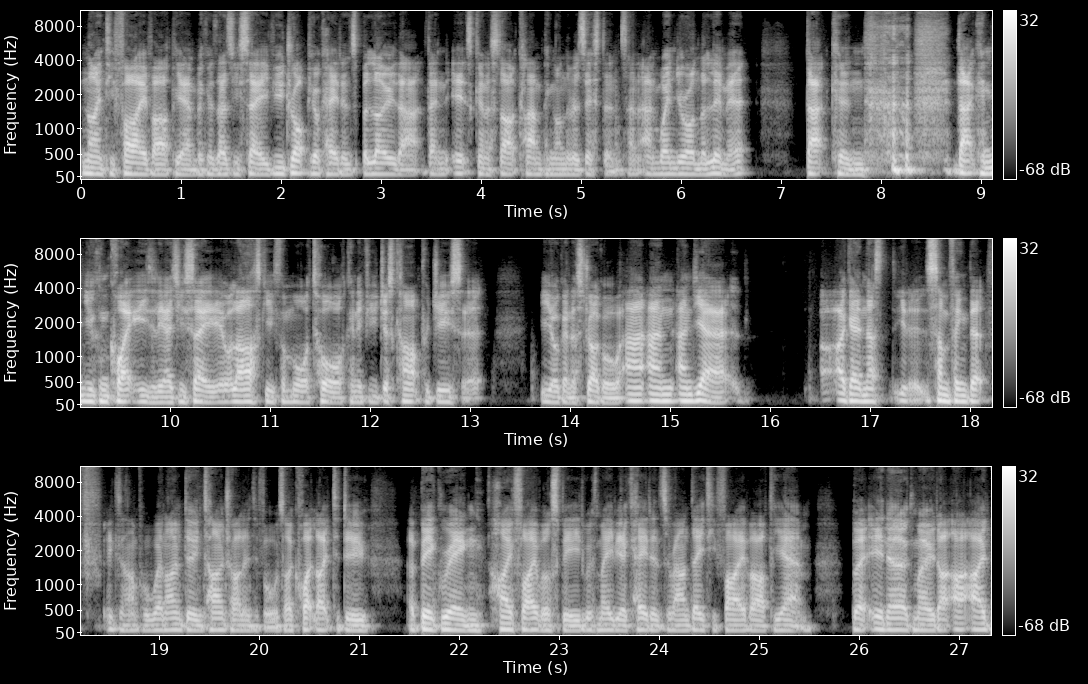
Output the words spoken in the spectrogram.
95 rpm because as you say if you drop your cadence below that then it's going to start clamping on the resistance. And, and when you're on the limit that can that can you can quite easily as you say it will ask you for more torque. And if you just can't produce it you're going to struggle. And and, and yeah again that's you know, something that for example when i'm doing time trial intervals i quite like to do a big ring high flywheel speed with maybe a cadence around 85 rpm but in erg mode I, I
